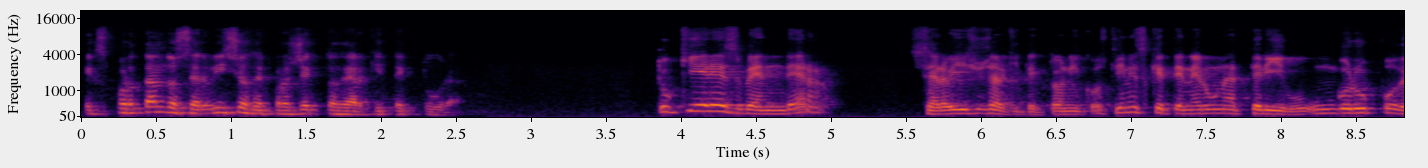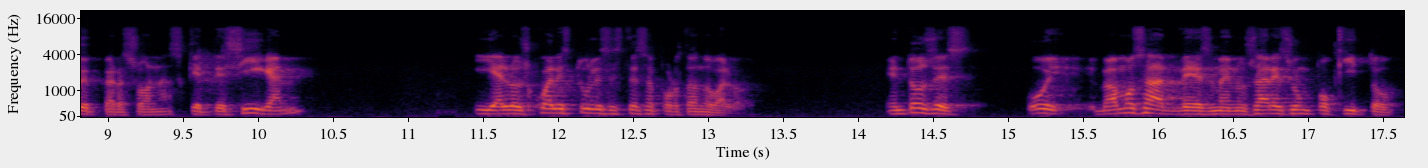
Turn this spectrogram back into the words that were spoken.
exportando servicios de proyectos de arquitectura? Tú quieres vender servicios arquitectónicos, tienes que tener una tribu, un grupo de personas que te sigan y a los cuales tú les estés aportando valor. Entonces, uy, vamos a desmenuzar eso un poquito.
